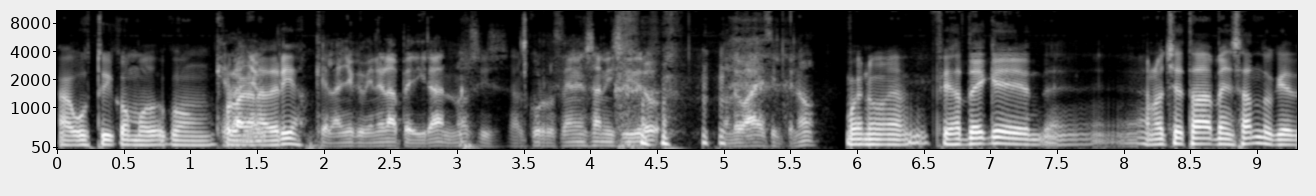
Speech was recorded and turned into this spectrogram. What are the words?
a gusto y cómodo con, la año- ganadería. Que el año que viene la pedirán, ¿no? Si es al Currucén en San Isidro, no le vas a decir que no. Bueno, eh, fíjate que eh, anoche estaba pensando que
